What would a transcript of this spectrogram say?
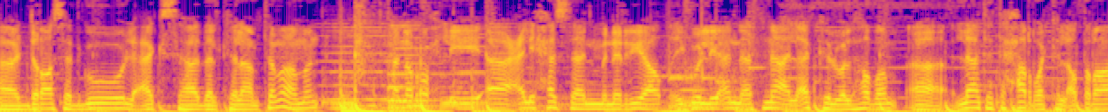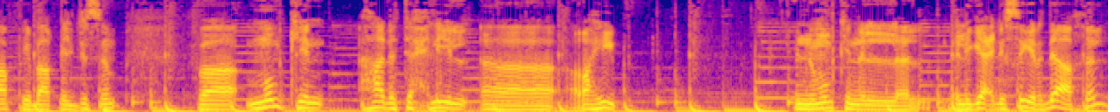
الدراسة آه، تقول عكس هذا الكلام تماما. خلينا نروح لعلي حسن من الرياض. يقول لي أن أثناء الأكل والهضم لا تتحرك الأطراف في باقي الجسم فممكن هذا تحليل رهيب. إنه ممكن اللي قاعد يصير داخل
